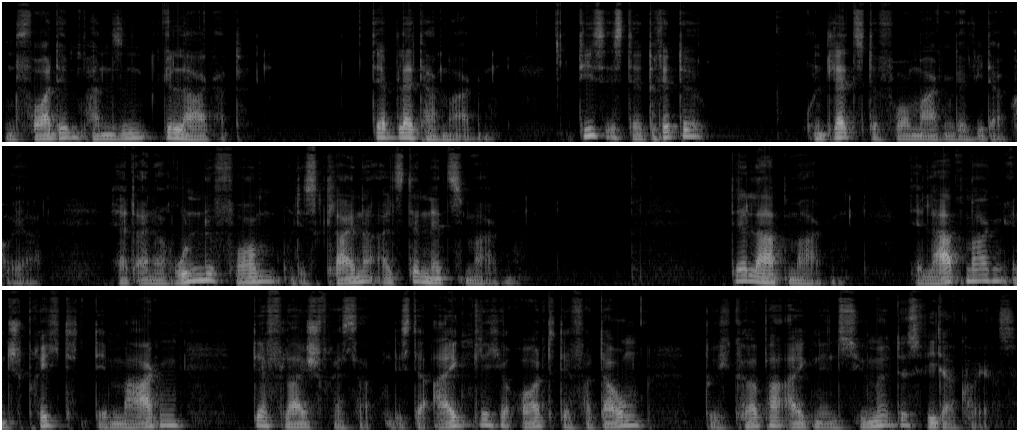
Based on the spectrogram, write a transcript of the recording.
und vor dem Pansen gelagert. Der Blättermagen. Dies ist der dritte und letzte Vormagen der Wiederkäuer. Er hat eine runde Form und ist kleiner als der Netzmagen. Der Labmagen. Der Labmagen entspricht dem Magen der Fleischfresser und ist der eigentliche Ort der Verdauung durch körpereigene Enzyme des Wiederkäuers.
